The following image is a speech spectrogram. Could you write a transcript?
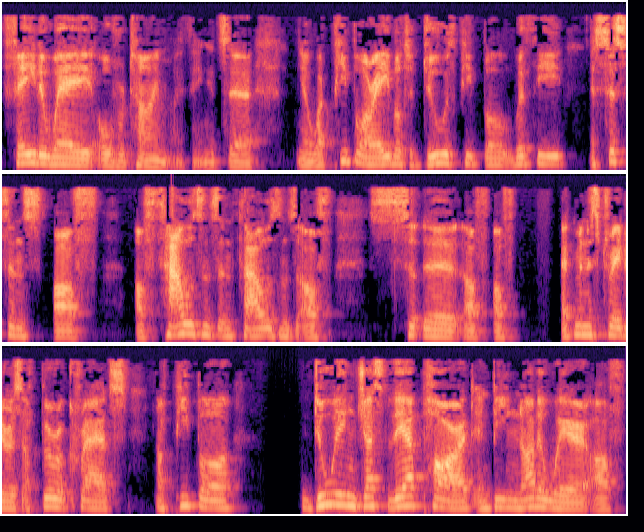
fade away over time. I think it's a uh, you know what people are able to do with people with the assistance of of thousands and thousands of uh, of of administrators, of bureaucrats, of people doing just their part and being not aware of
